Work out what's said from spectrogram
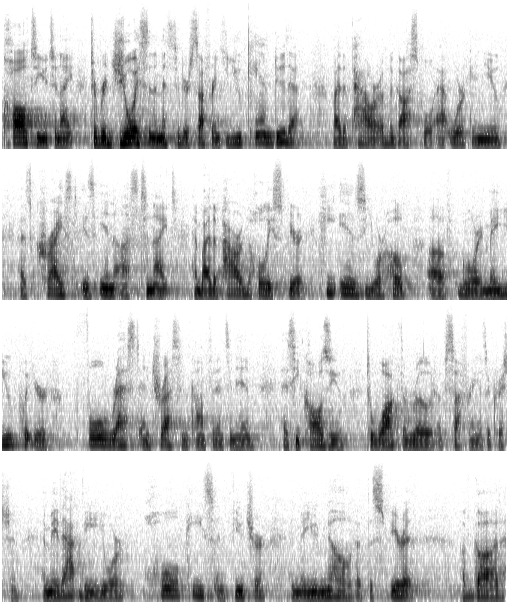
call to you tonight to rejoice in the midst of your sufferings. You can do that by the power of the gospel at work in you as Christ is in us tonight and by the power of the Holy Spirit. He is your hope of glory. May you put your full rest and trust and confidence in Him as He calls you to walk the road of suffering as a Christian. And may that be your whole peace and future. And may you know that the Spirit of God,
